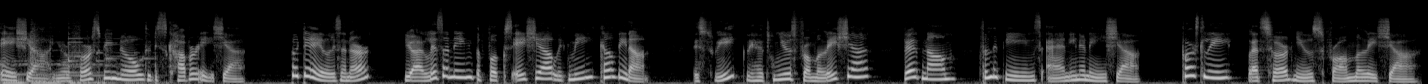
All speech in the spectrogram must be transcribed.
Asia, your first window to discover Asia. Good day, listener. You are listening to Focus Asia with me, Calvina. This week, we have news from Malaysia, Vietnam, Philippines, and Indonesia. Firstly, let's hear news from Malaysia.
